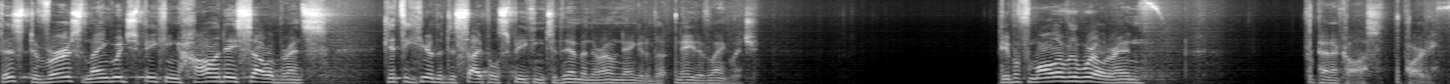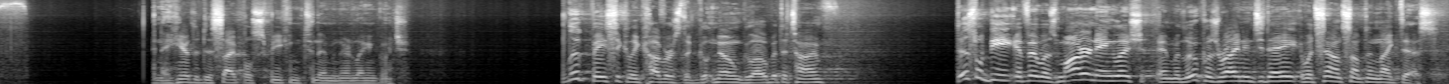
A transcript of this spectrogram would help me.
This diverse language speaking holiday celebrants get to hear the disciples speaking to them in their own native language. People from all over the world are in for Pentecost, the party. And they hear the disciples speaking to them in their language. Luke basically covers the known globe at the time. This would be, if it was modern English and when Luke was writing today, it would sound something like this.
